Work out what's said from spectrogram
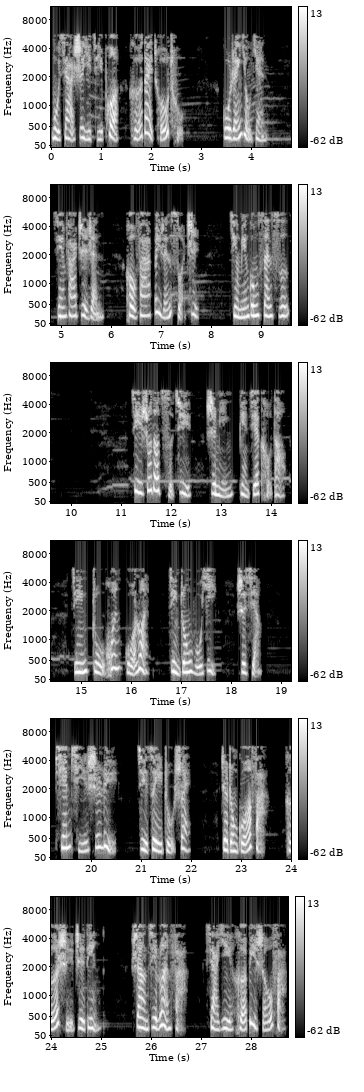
目下事已急迫，何待踌躇？古人有言：先发制人，后发被人所制，请明公三思。”既说到此句，市民便接口道：“今主昏国乱，尽忠无益，是想。”偏皮失律，拒罪主帅，这种国法何时制定？上既乱法，下亦何必守法？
